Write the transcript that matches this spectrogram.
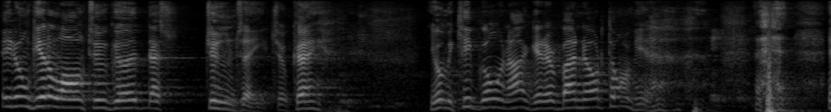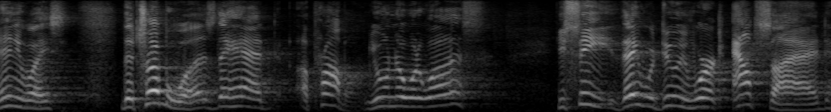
they don't get along too good. That's June's age, okay? You want me to keep going? I'll get everybody in the auditorium here. Anyways, the trouble was they had a problem. You want to know what it was? You see, they were doing work outside,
